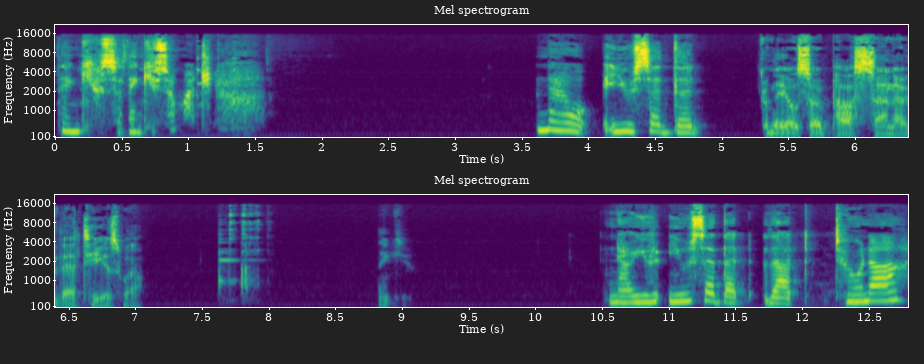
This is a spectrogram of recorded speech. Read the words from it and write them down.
Thank you so. Thank you so much. Now you said that. And they also passed Sano their tea as well. Thank you. Now you you said that that tuna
